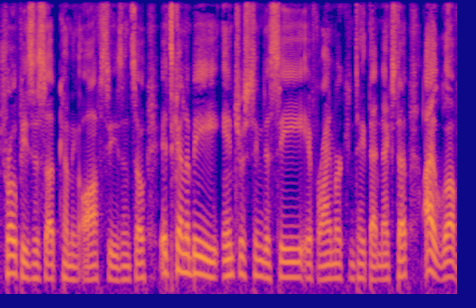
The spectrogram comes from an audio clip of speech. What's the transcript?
trophies this upcoming off season. So it's going to be interesting to see if Reimer can take that next step. I love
